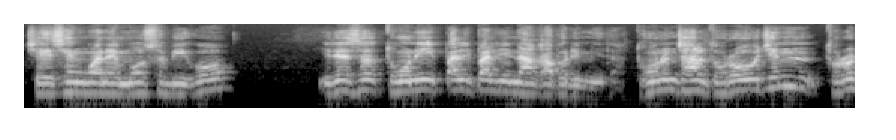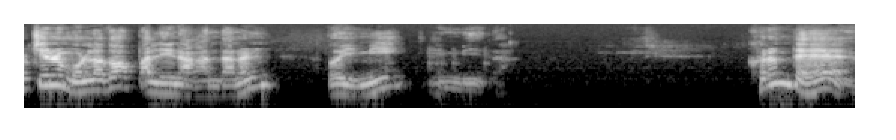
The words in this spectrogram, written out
재생관의 모습이고 이래서 돈이 빨리빨리 나가버립니다. 돈은 잘 들어오진, 들어올지는 몰라도 빨리 나간다는 의미입니다. 그런데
